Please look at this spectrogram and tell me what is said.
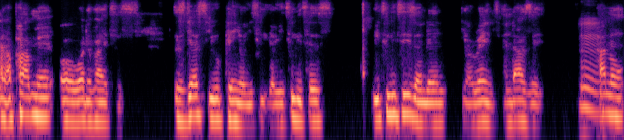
an apartment or whatever it is, it's just you paying your, your utilities, utilities, and then your rent, and that's it. Mm. Hano,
